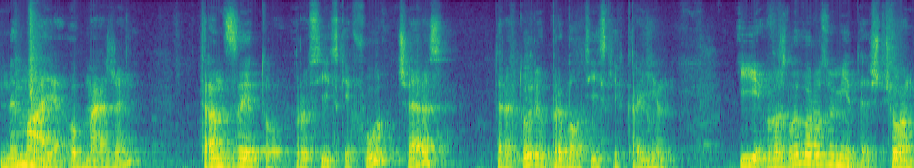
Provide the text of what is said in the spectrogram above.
немає обмежень транзиту російських фур через територію прибалтійських країн. І важливо розуміти, що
